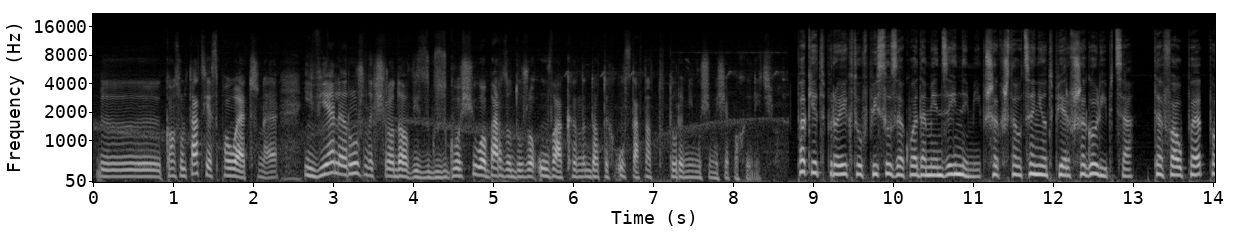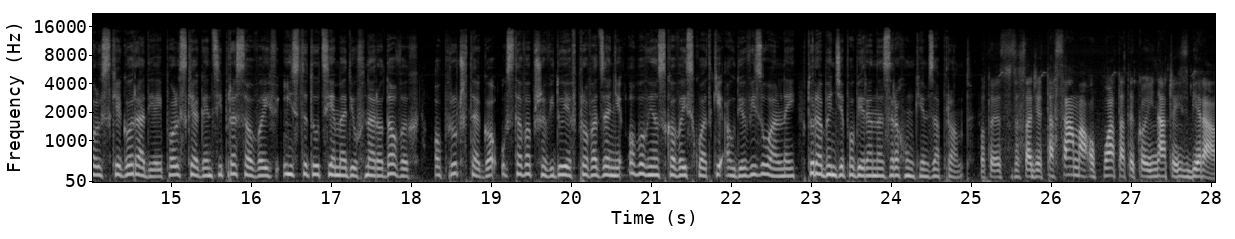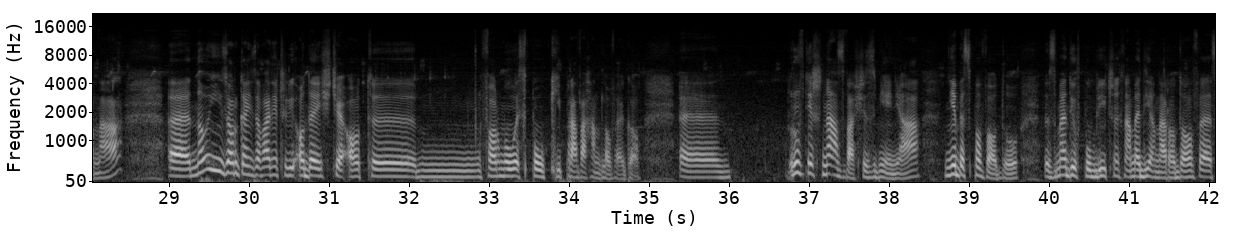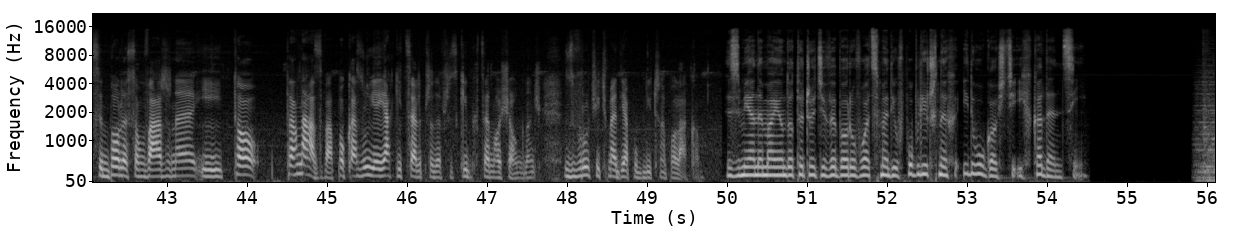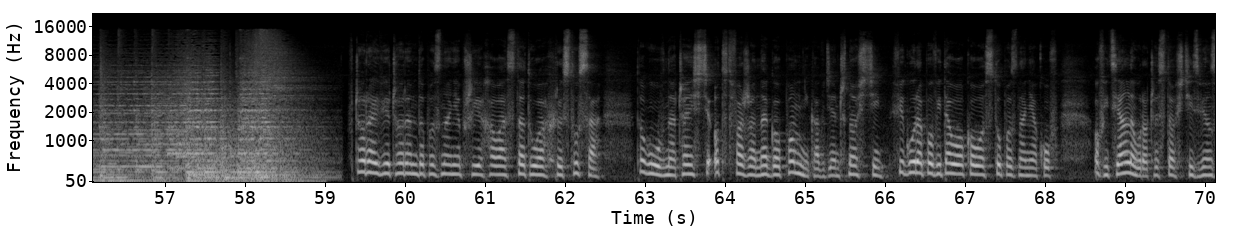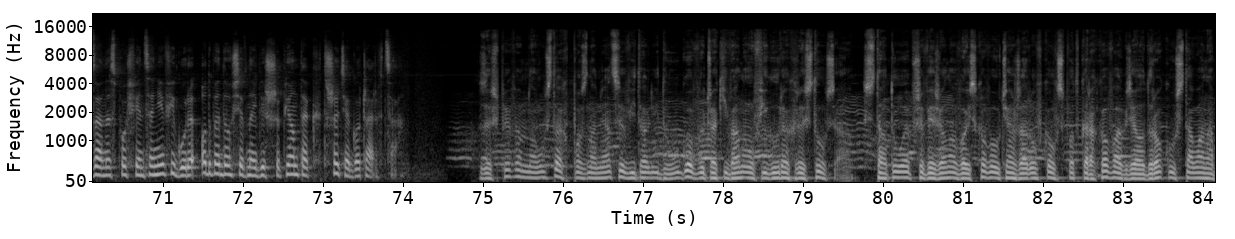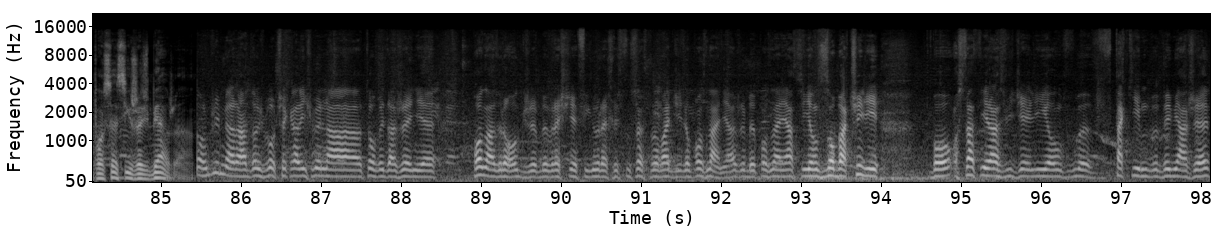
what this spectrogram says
y, konsultacje społeczne i wiele różnych środowisk zgłosiło bardzo dużo uwag do tych ustaw, nad którymi musimy się pochylić. Pakiet projektów PiSu zakłada m.in. przekształcenie od 1 lipca TVP, Polskiego Radia i Polskiej Agencji Prasowej w instytucje mediów narodowych. Oprócz tego ustawa przewiduje wprowadzenie obowiązkowej składki audiowizualnej, która będzie pobierana z rachunkiem za prąd. Bo to jest w zasadzie ta sama opłata, tylko inaczej zbierana. E, No i zorganizowanie, czyli odejście od y, mm, formuły spółki prawa handlowego. Również nazwa się zmienia, nie bez powodu, z mediów publicznych na media narodowe. Symbole są ważne i to, ta nazwa pokazuje, jaki cel przede wszystkim chcemy osiągnąć zwrócić media publiczne Polakom. Zmiany mają dotyczyć wyboru władz mediów publicznych i długości ich kadencji. Wczoraj wieczorem do Poznania przyjechała statua Chrystusa. To główna część odtwarzanego pomnika wdzięczności. Figurę powitało około 100 poznaniaków. Oficjalne uroczystości związane z poświęceniem figury odbędą się w najbliższy piątek 3 czerwca. Ze śpiewem na ustach poznaniacy witali długo wyczekiwaną figurę Chrystusa. Statuę przywieziono wojskową ciężarówką spod Krakowa, gdzie od roku stała na posesji rzeźbiarza. Olbrzymia radość, bo czekaliśmy na to wydarzenie ponad rok, żeby wreszcie figurę Chrystusa sprowadzić do Poznania, żeby poznaniacy ją zobaczyli, bo ostatni raz widzieli ją w, w takim wymiarze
